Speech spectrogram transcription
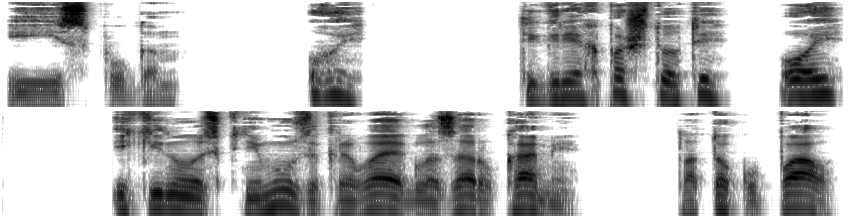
и испугом. — и кинулась к нему, закрывая глаза руками. Платок упал,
